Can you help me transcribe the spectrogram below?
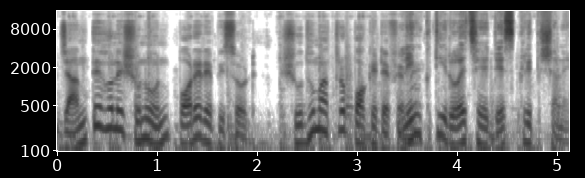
জানতে হলে শুনুন পরের এপিসোড শুধুমাত্র পকেটে এফএম লিঙ্কটি রয়েছে ডেসক্রিপশনে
